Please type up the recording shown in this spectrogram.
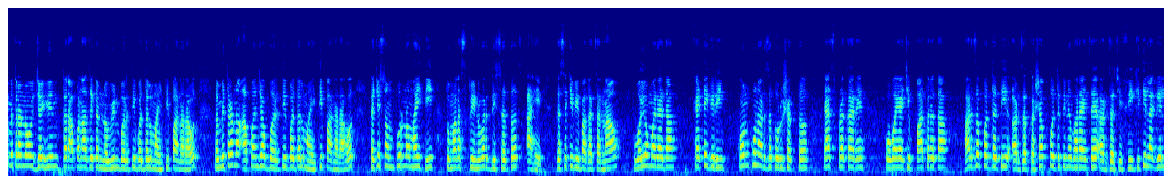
मित्रांनो जय हिंद. तर आपण आज एका नवीन भरतीबद्दल माहिती पाहणार आहोत. तर मित्रांनो आपण ज्या भरतीबद्दल माहिती पाहणार आहोत त्याची संपूर्ण माहिती तुम्हाला स्क्रीनवर दिसतच आहे. जसं की विभागाचं नाव वयोमर्यादा कॅटेगरी कोण कोण अर्ज करू शकतं त्याचप्रकारे वयाची पात्रता अर्ज पद्धती अर्ज कशा पद्धतीने भरायचा आहे अर्जाची फी किती लागेल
